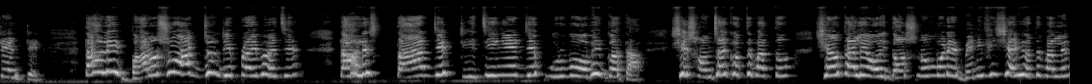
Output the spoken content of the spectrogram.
টেন্টেড। তাহলে এই বারোশো আটজন ডিপ্রাইভ হয়েছে, তাহলে তার যে টিচিংয়ের যে পূর্ব অভিজ্ঞতা, সে সঞ্চয় করতে পারতো, সেও তাহলে ওই দশ নম্বরের বেনিফিশিয়ারি হতে পারলেন,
